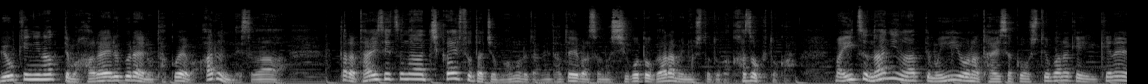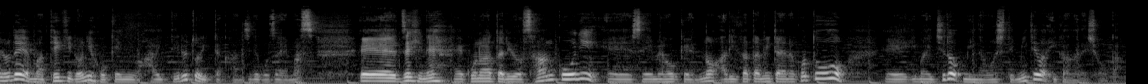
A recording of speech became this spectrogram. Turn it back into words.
病気になっても払えるぐらいの蓄えはあるんですがただ大切な近い人たちを守るため例えばその仕事絡みの人とか家族とか、まあ、いつ何があってもいいような対策をしておかなきゃいけないので、まあ、適度に保険には入っているといった感じでございます、えー、ぜひねこの辺りを参考に、えー、生命保険の在り方みたいなことを、えー、今一度見直してみてはいかがでしょうか。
